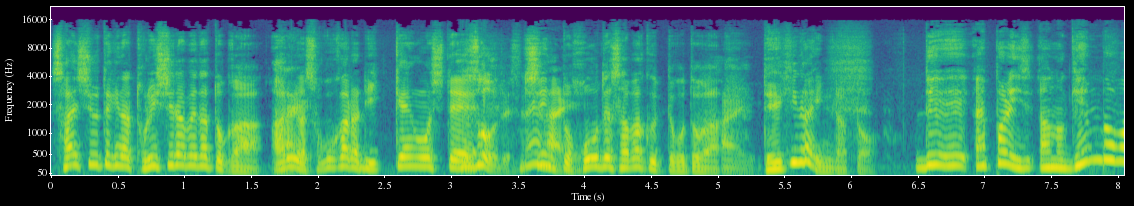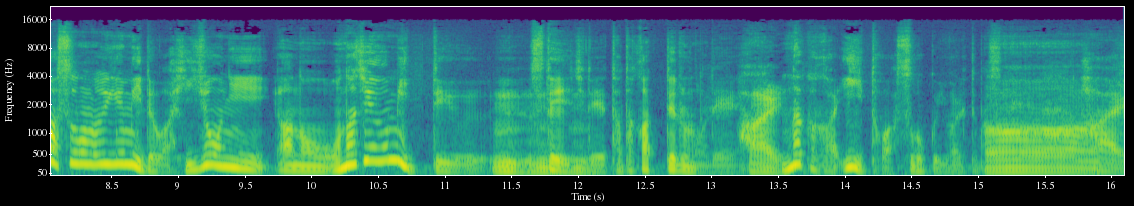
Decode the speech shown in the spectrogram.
最終的な取り調べだとか、あるいはそこから立件をして、きちんと法で裁くってことができないんだと。で、やっぱり、あの、現場はそういう意味では非常に、あの、同じ海っていうステージで戦ってるので、仲がいいとはすごく言われてますね。はい。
